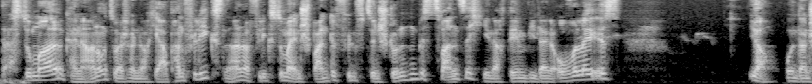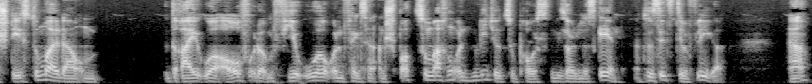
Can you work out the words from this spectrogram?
dass du mal, keine Ahnung, zum Beispiel nach Japan fliegst, ne, da fliegst du mal entspannte 15 Stunden bis 20, je nachdem, wie dein Overlay ist. Ja, und dann stehst du mal da um drei Uhr auf oder um vier Uhr und fängst dann an Sport zu machen und ein Video zu posten. Wie soll denn das gehen? Du sitzt im Flieger. Ja.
